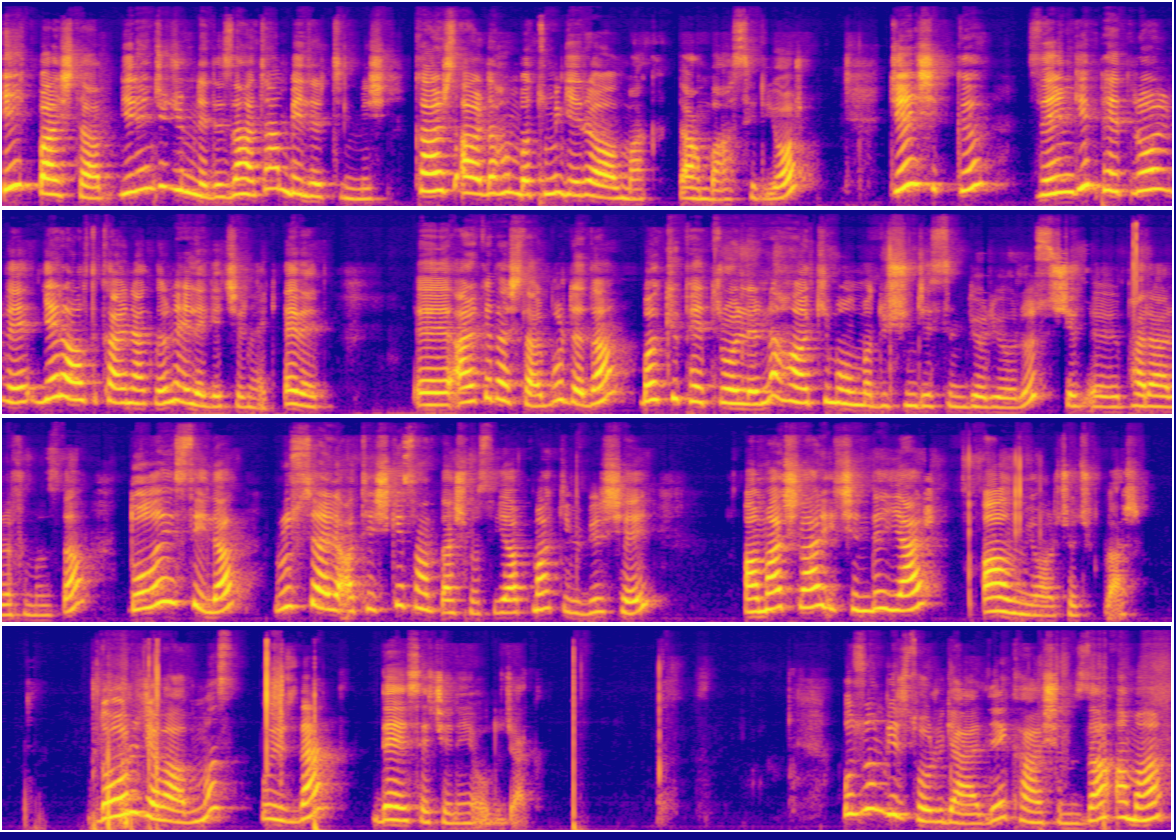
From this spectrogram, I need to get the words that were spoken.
ilk başta birinci cümlede zaten belirtilmiş. Kars, Ardahan, Batum'u geri almaktan bahsediyor. C şıkkı zengin petrol ve yeraltı kaynaklarını ele geçirmek. Evet, ee, arkadaşlar burada da Bakü petrollerine hakim olma düşüncesini görüyoruz şık- e, paragrafımızda. Dolayısıyla Rusya ile ateşkes antlaşması yapmak gibi bir şey amaçlar içinde yer almıyor çocuklar. Doğru cevabımız bu yüzden D seçeneği olacak. Uzun bir soru geldi karşımıza ama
